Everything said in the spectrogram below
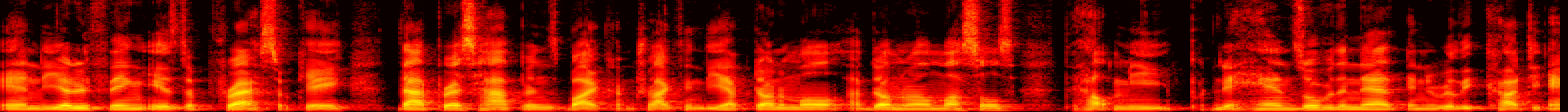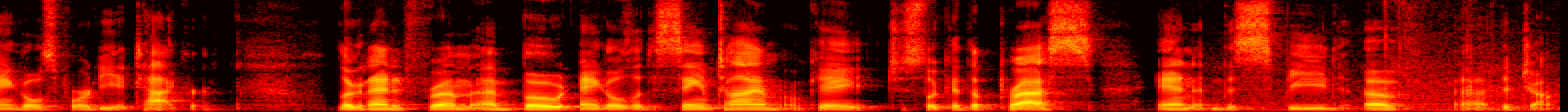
And the other thing is the press, okay? That press happens by contracting the abdominal, abdominal muscles to help me put the hands over the net and really cut the angles for the attacker. Looking at it from uh, both angles at the same time, okay? Just look at the press and the speed of uh, the jump.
